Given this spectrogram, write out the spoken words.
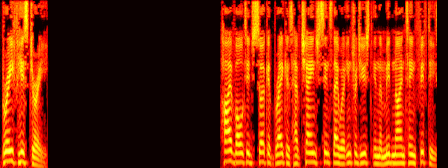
Brief history High-voltage circuit breakers have changed since they were introduced in the mid-1950s,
